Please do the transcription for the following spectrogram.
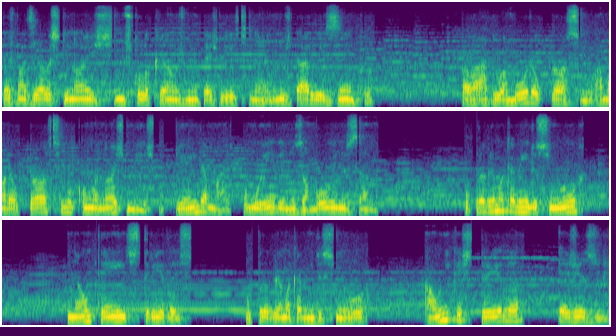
das mazelas que nós nos colocamos muitas vezes, né? nos dar o exemplo, falar do amor ao próximo, amar ao próximo como a nós mesmos, e ainda mais, como Ele nos amou e nos ama. O programa Caminho do Senhor não tem estrelas. O programa Caminho do Senhor, a única estrela é Jesus.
